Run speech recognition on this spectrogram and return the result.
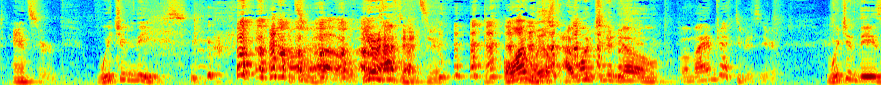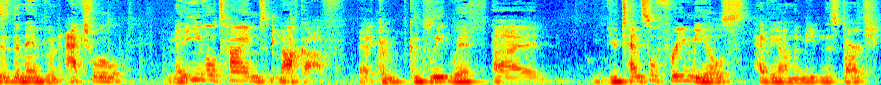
to answer. Which of these? That's right. You don't have to answer. Oh, I will. I want you to know what my objective is here. Which of these is the name of an actual medieval times knockoff that com- complete with uh, utensil-free meals, heavy on the meat and the starch,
